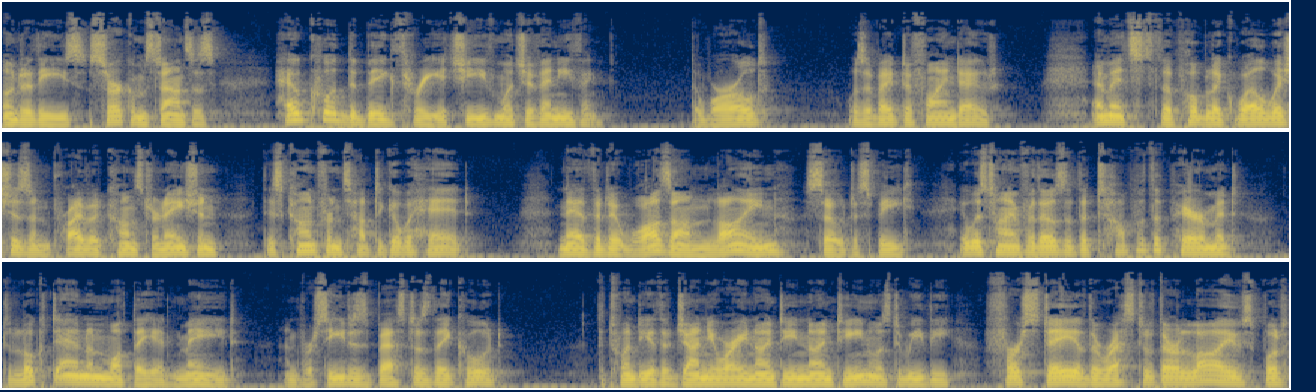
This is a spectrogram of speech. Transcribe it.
Under these circumstances, how could the big three achieve much of anything? The world was about to find out. Amidst the public well wishes and private consternation, this conference had to go ahead. Now that it was online, so to speak, it was time for those at the top of the pyramid to look down on what they had made and proceed as best as they could. The 20th of January 1919 was to be the first day of the rest of their lives, but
